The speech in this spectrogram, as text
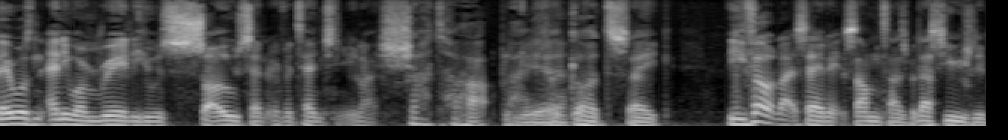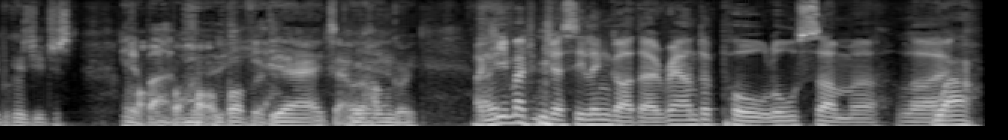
there wasn't anyone really who was so centre of attention. You're like, shut up, like Yeah. for God's sake. You felt like saying it sometimes, but that's usually because you're just hot, and- hot and bothered. yeah. Yeah, exactly. Hungry. Uh, Can you imagine Jesse Lingard though, round a pool all summer, like Wow.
